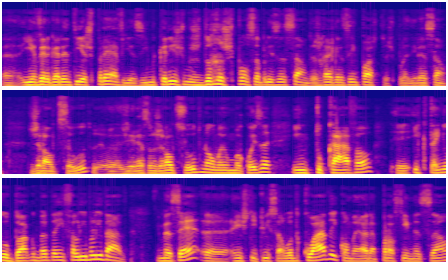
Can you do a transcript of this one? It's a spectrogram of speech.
uh, e haver garantias prévias e mecanismos de responsabilização das regras impostas pela Direção-Geral de Saúde, a Direção-Geral de Saúde não é uma coisa intocável e que tenha o dogma da infalibilidade mas é uh, a instituição adequada e com maior aproximação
